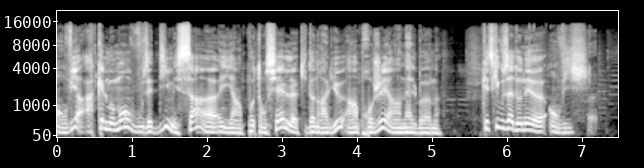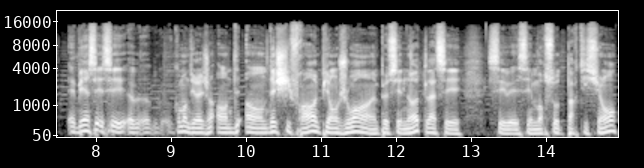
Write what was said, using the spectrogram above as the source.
envie? À quel moment vous vous êtes dit, mais ça, il y a un potentiel qui donnera lieu à un projet, à un album? Qu'est-ce qui vous a donné envie? Eh bien, c'est, comment dirais-je, en, dé- en déchiffrant et puis en jouant un peu ces notes, là, ces, ces, morceaux de partition,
